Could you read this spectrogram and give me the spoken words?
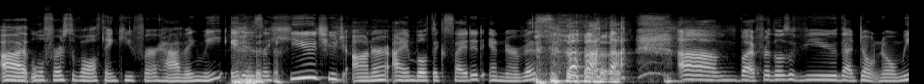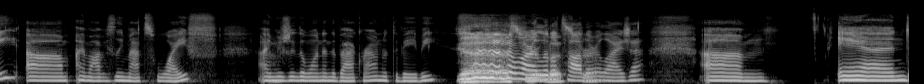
Uh, well, first of all, thank you for having me. It is a huge, huge honor. I am both excited and nervous. um, but for those of you that don't know me, um, I'm obviously Matt's wife. I'm usually the one in the background with the baby. Yeah, our true, little toddler true. Elijah. Um, and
